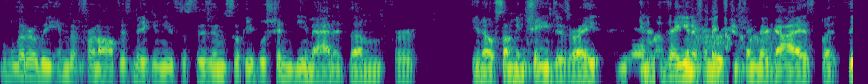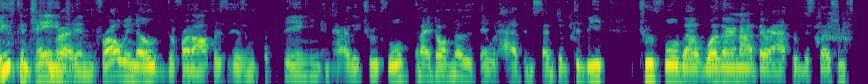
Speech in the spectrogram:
literally in the front office making these decisions, so people shouldn't be mad at them for, you know, if something changes, right? You know, they get information from their guys, but things can change, Right. and for all we know, the front office isn't being entirely truthful, and I don't know that they would have incentive to be truthful about whether or not they're after discussions.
